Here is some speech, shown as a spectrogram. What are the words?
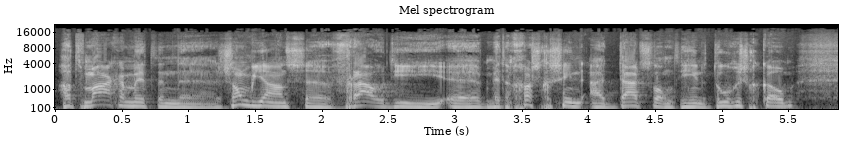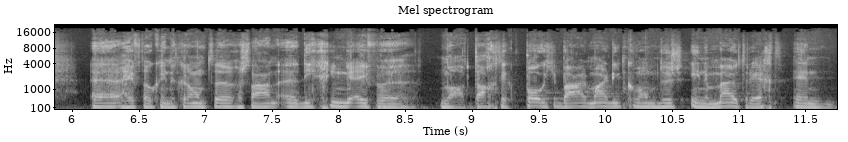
Had te maken met een Zambiaanse vrouw... die met een gastgezin uit Duitsland hier naartoe is gekomen. Heeft ook in de krant gestaan. Die ging even, nou dacht ik, pootje bij. Maar die kwam dus in een muid terecht. En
